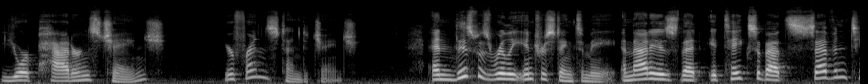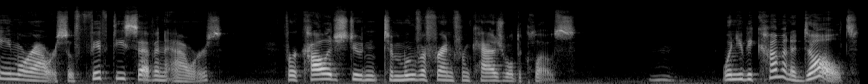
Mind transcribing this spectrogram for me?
your patterns change, your friends tend to change. And this was really interesting to me. And that is that it takes about 17 more hours, so 57 hours, for a college student to move a friend from casual to close. Hmm. When you become an adult,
